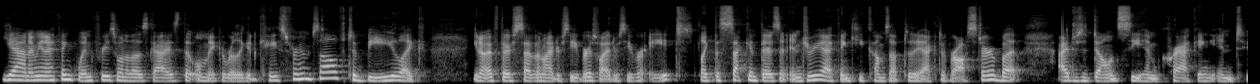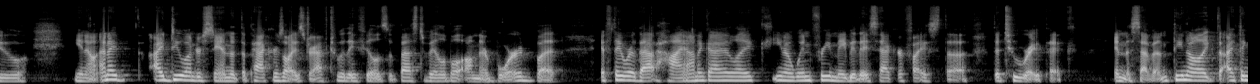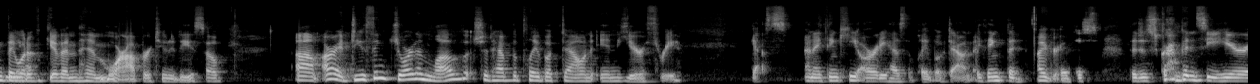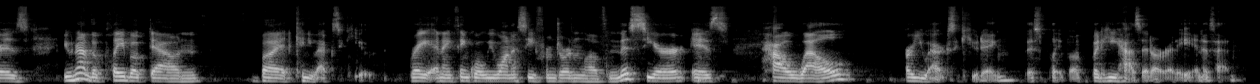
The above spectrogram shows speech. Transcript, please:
Yeah, and I mean I think Winfree's one of those guys that will make a really good case for himself to be like you know, if there's seven wide receivers, wide receiver eight, like the second there's an injury, I think he comes up to the active roster. But I just don't see him cracking into, you know, and I I do understand that the Packers always draft who they feel is the best available on their board, but if they were that high on a guy like you know Winfree, maybe they sacrifice the the two Ray pick in the seventh. You know, like I think they yeah. would have given him more opportunity. So, um, all right, do you think Jordan Love should have the playbook down in year three? Yes. And I think he already has the playbook down. I think that I agree. The, the discrepancy here is you can have the playbook down, but can you execute? Right. And I think what we want to see from Jordan Love in this year is how well are you executing this playbook? But he has it already in his head.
